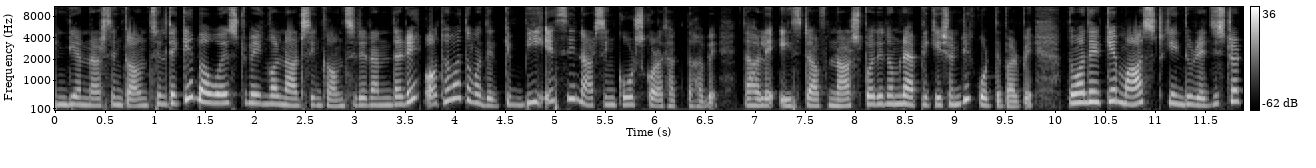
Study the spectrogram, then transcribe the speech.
ইন্ডিয়ান নার্সিং কাউন্সিল থেকে বা ওয়েস্ট বেঙ্গল নার্সিং কাউন্সিলের আন্ডারে অথবা তোমাদেরকে বিএসসি নার্সিং কোর্স করা থাকতে হবে। তাহলে এই স্টাফ নার্স পদে তোমরা অ্যাপ্লিকেশনটি করতে পারবে। তোমাদেরকে মাস্ট কিন্তু রেজিস্টার্ড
